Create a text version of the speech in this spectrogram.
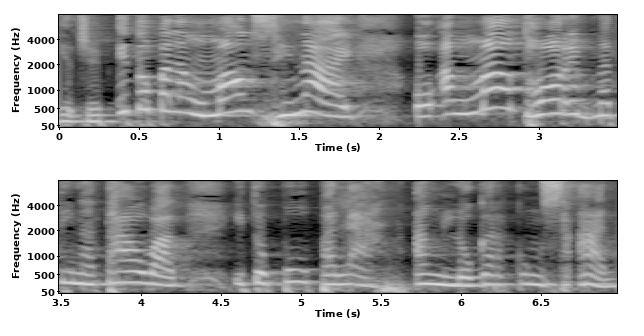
Egypt. Ito palang Mount Sinai o ang Mount Horeb na tinatawag, ito po pala ang lugar kung saan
